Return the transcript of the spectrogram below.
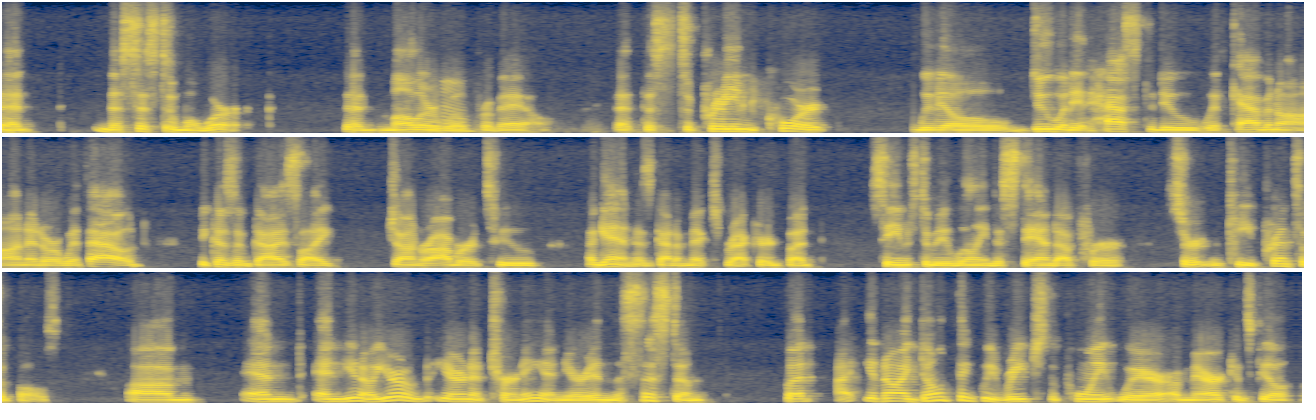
that the system will work, that Mueller mm-hmm. will prevail, that the Supreme Court will do what it has to do with Kavanaugh on it or without, because of guys like John Roberts, who again has got a mixed record, but seems to be willing to stand up for certain key principles. Um, and and you know you're you're an attorney and you're in the system, but I you know I don't think we've reached the point where Americans feel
